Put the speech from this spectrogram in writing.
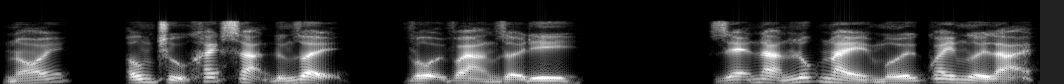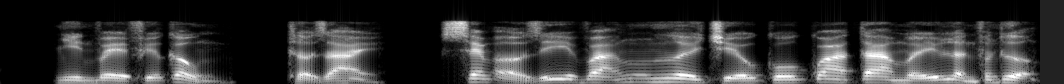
Nói, ông chủ khách sạn đứng dậy, vội vàng rời đi. Rẽ nản lúc này mới quay người lại, nhìn về phía cổng, thở dài, xem ở di vãng ngươi chiếu cố qua ta mấy lần phân thượng,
